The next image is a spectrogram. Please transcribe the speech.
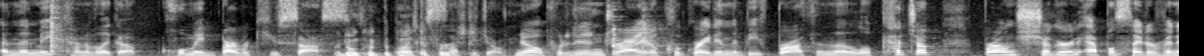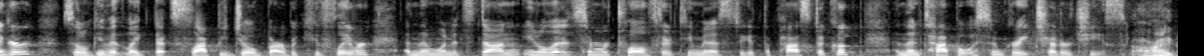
and then make kind of like a homemade barbecue sauce. Don't cook the Like pasta a first. sloppy Joe. No, put it in dry. It'll cook right in the beef broth and then a little ketchup, brown sugar, and apple cider vinegar. So it'll give it like that sloppy Joe barbecue flavor. And then when it's done, you know, let it simmer 12, 13 minutes to get the pasta cooked and then top it with some great cheddar cheese. All right,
